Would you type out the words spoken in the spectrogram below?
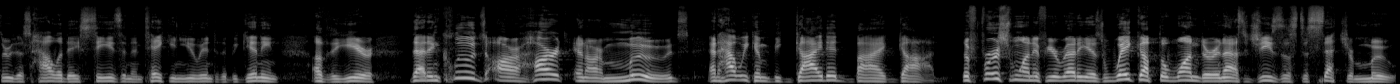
through this holiday season and taking you into the beginning of the year that includes our heart and our moods and how we can be guided by God. The first one, if you're ready, is wake up the wonder and ask Jesus to set your mood.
